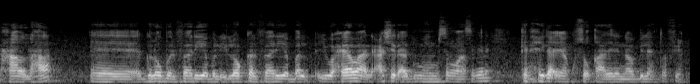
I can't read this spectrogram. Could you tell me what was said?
maxaa la dhahaa global variable iyo local variable iyo waxyaabaha cashir aada u muhiimsan waa asagana kan xiga ayaan ku soo qaadanayna wabilahi tawfiiq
